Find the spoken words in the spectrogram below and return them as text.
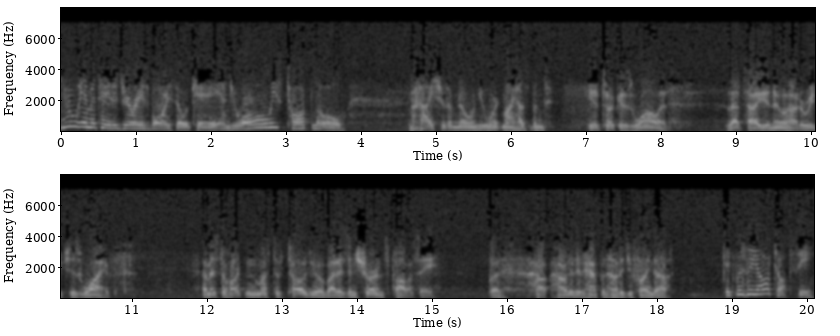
You imitated Jerry's voice okay, and you always talked low. But I should have known you weren't my husband. You took his wallet. That's how you knew how to reach his wife. Uh, Mr. Horton must have told you about his insurance policy. But how, how did it happen? How did you find out? It was the autopsy.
